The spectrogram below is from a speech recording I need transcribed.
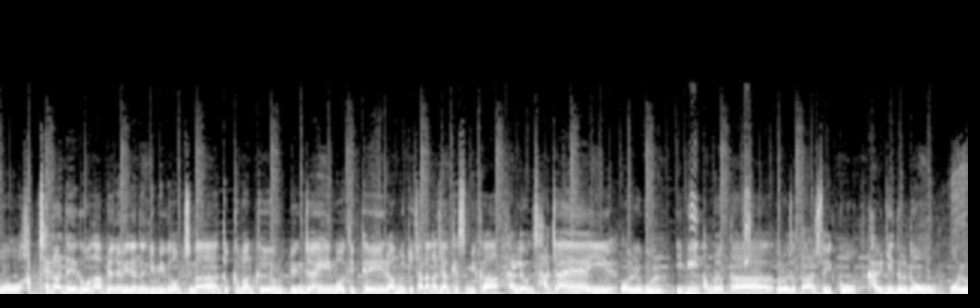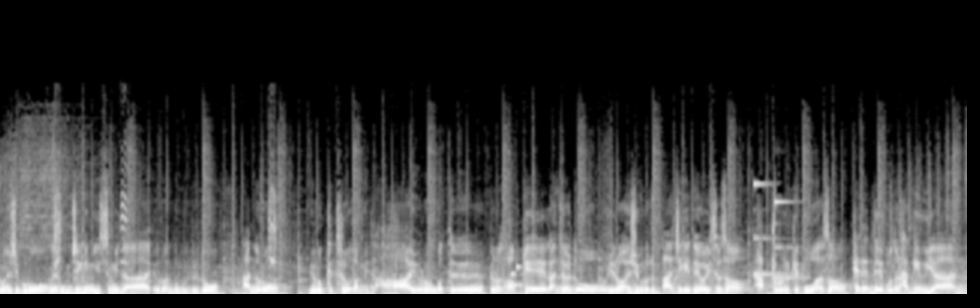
뭐 합체가 되거나 변형이 되는 기믹은 없지만 또 그만큼 굉장히 뭐 디테일함을 또 자랑하지 않겠습니까? 달래온 사자의 이 얼굴, 입이 다물어졌다, 열어졌다 할 수 있고 갈기들도 뭐 이런 식으로 네, 움직임이 있습니다. 이런 부분들도 안으로 이렇게 들어갑니다. 아, 이런 것들. 이런 어깨 관절도 이런 식으로 좀 빠지게 되어 있어서 앞으로 이렇게 모아서 헤랜드 해분을 하기 위한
